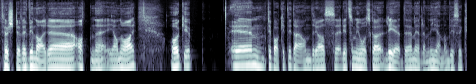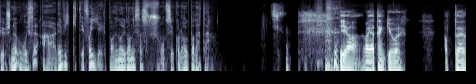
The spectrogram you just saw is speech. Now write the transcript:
første webinaret 18.1. Og eh, tilbake til deg, Andreas, litt som jo skal lede medlemmene gjennom disse kursene. Hvorfor er det viktig få hjelp av en organisasjonspsykolog på dette? Ja, og jeg tenker jo at uh,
